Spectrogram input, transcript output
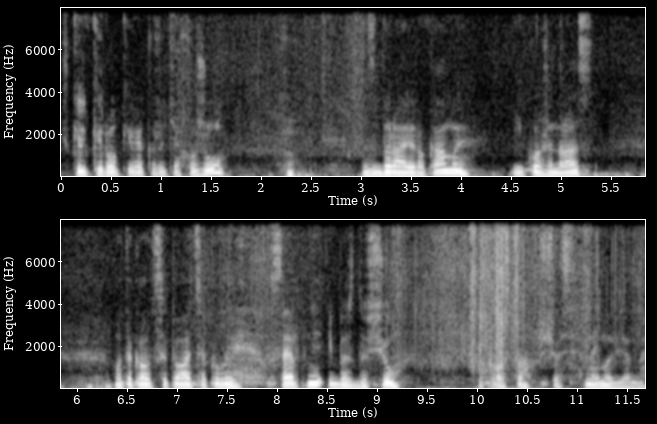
Скільки років, я кажуть, я хожу, збираю роками і кожен раз отака от ситуація, коли в серпні і без дощу просто щось неймовірне.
